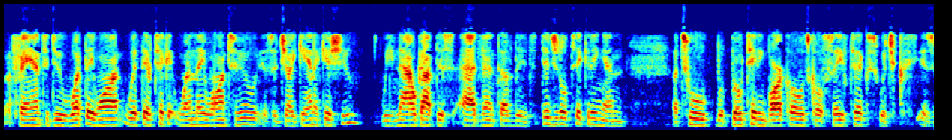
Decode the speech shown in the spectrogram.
a fan to do what they want with their ticket when they want to is a gigantic issue. We've now got this advent of the digital ticketing and a tool with rotating barcodes called SafeTix, which is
